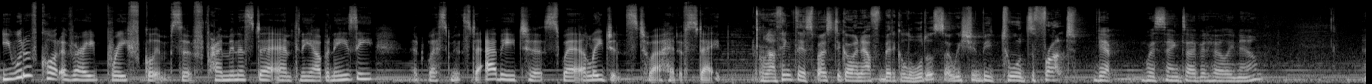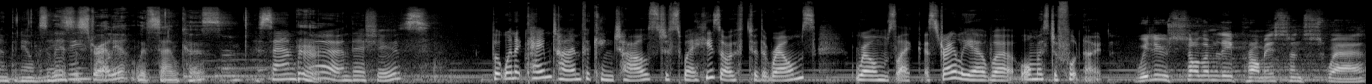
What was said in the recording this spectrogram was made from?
you would have caught a very brief glimpse of Prime Minister Anthony Albanese at Westminster Abbey to swear allegiance to our head of state. And I think they're supposed to go in alphabetical order, so we should be towards the front. Yep, we're seeing David Hurley now. Anthony Albanese. So there's Australia with Sam Kerr. Sam hmm. Kerr, and there she is. But when it came time for King Charles to swear his oath to the realms, realms like Australia were almost a footnote. Will you solemnly promise and swear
